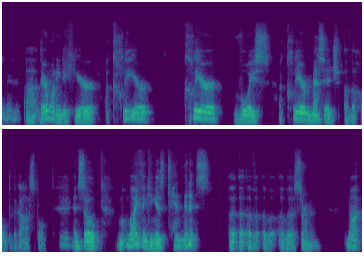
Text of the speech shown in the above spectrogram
Mm-hmm. Uh, they're wanting to hear a clear, clear voice, a clear message of the hope of the gospel. Mm-hmm. And so m- my thinking is 10 minutes of, of, of, of a sermon, not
